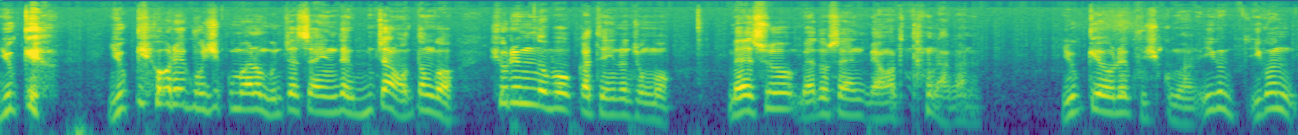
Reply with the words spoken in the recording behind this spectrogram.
6개월 6개월에 99만 원 문자 사인인데 문자는 어떤 거? 휴림 로봇 같은 이런 종목. 매수 매도 사인 명확히 탁 나가는. 6개월에 99만 원. 이건 이건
